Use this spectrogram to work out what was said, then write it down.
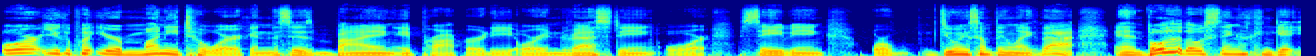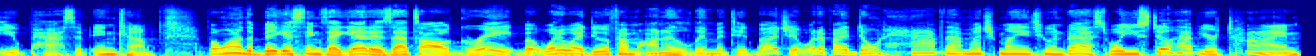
Or you could put your money to work, and this is buying a property or investing or saving or doing something like that. And both of those things can get you passive income. But one of the biggest things I get is that's all great, but what do I do if I'm on a limited budget? What if I don't have that much money to invest? Well, you still have your time,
